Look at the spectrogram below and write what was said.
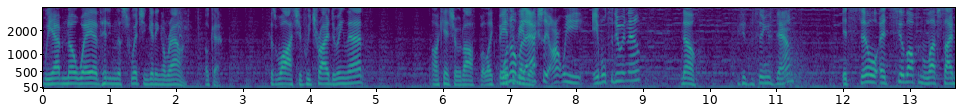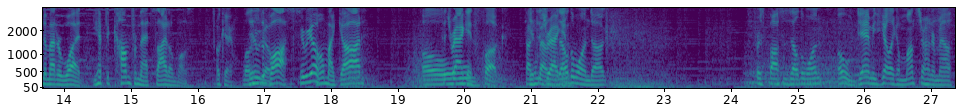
we have no way of hitting the switch and getting around. Okay. Because watch, if we try doing that, oh, I can't show it off, but like basically. Well, no, but actually, aren't we able to do it now? no, Because the thing is down? it's still it's sealed off on the left side no matter what. You have to come from that side almost. Okay. Well, this is we the go. boss. Here we go. Oh my god. Oh, It's a dragon. Fuck. Talking It's a dragon. Zelda 1, dog. First boss is Zelda 1. Oh, damn, he's got like a Monster Hunter mouth.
